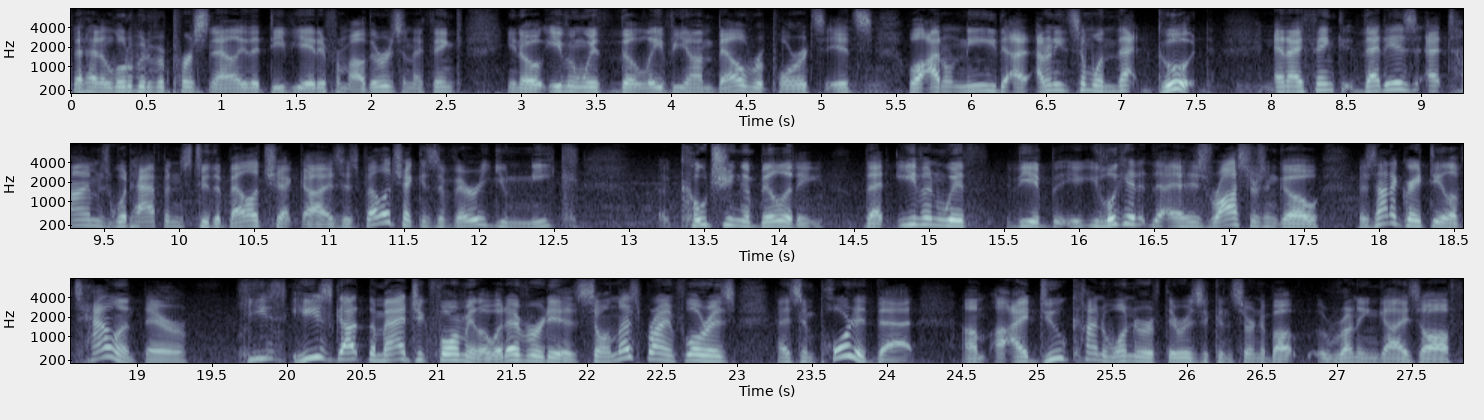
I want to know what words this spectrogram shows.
that had a little bit of a personality that deviated from others. And I think, you know, even with the Le'Veon Bell reports, it's, well, I don't need, I don't need someone that good. And I think that is at times what happens to the Belichick guys. Is Belichick is a very unique uh, coaching ability that even with the you look at his rosters and go, there's not a great deal of talent there. He's he's got the magic formula, whatever it is. So unless Brian Flores has imported that, um, I do kind of wonder if there is a concern about running guys off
